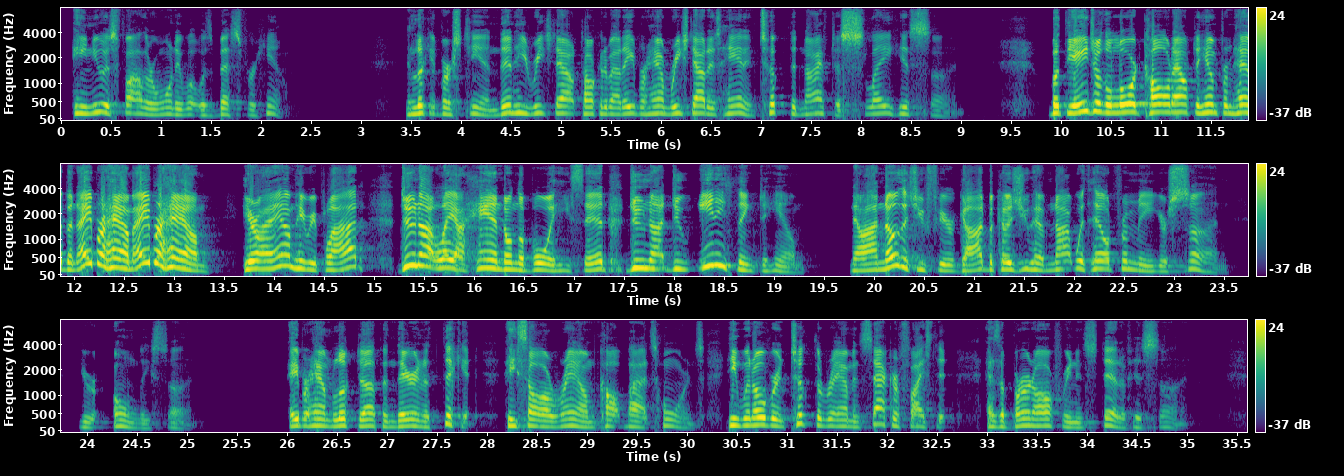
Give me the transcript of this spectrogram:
He knew his father wanted what was best for him and look at verse 10. Then he reached out, talking about Abraham, reached out his hand and took the knife to slay his son. But the angel of the Lord called out to him from heaven, Abraham, Abraham! Here I am, he replied. Do not lay a hand on the boy, he said. Do not do anything to him. Now I know that you fear God because you have not withheld from me your son, your only son. Abraham looked up, and there in a thicket he saw a ram caught by its horns. He went over and took the ram and sacrificed it as a burnt offering instead of his son.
